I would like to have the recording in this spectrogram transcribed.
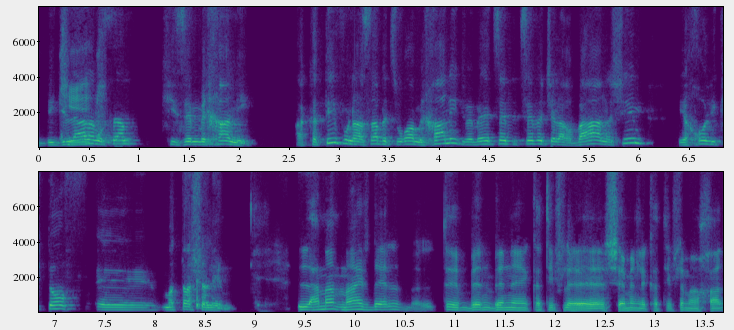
בגלל כי... הנושא, כי זה מכני, הקטיף הוא נעשה בצורה מכנית ובעצם צוות של ארבעה אנשים יכול לקטוף אה, מטע שלם. למה, מה ההבדל בין, בין אה, קטיף לשמן לקטיף למאכל?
